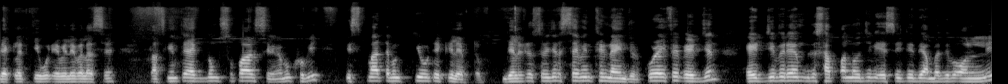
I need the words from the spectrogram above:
ব্যাকলাইট কিবোর্ড অ্যাভেলেবেল আছে প্লাস কিন্তু একদম সুপার সিম এবং খুবই স্মার্ট এবং কিউট একটি ল্যাপটপ ডেলিটো সিরিজের seven three nine zero core i five eight gen eight GB RAM দুশো ছাপ্পান্ন জিবি এসিটি দিয়ে আমরা দেবো অনলি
